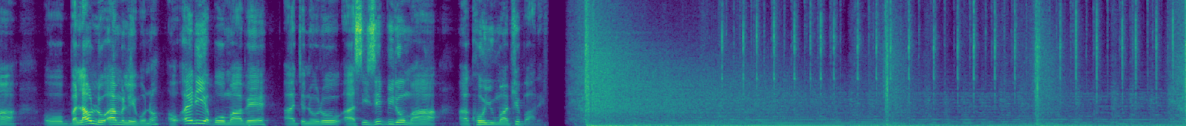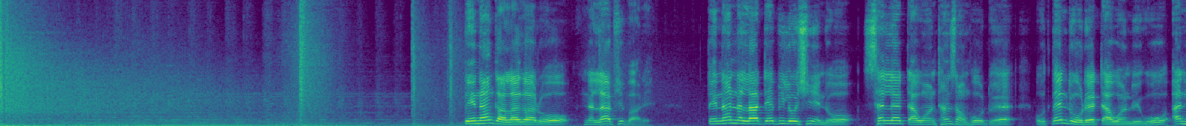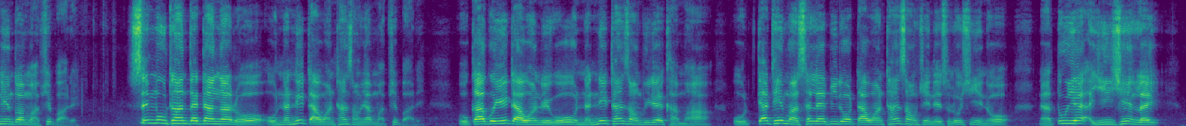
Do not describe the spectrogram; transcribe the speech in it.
ဟိုဘယ်လောက်လိုအပ်မလဲပေါ့နော်ဟိုအဲ့ဒီအပေါ်မှာပဲ အာကျွန်တော်တို့အာစီစစ်ပြီးတော့မှခေါ်ယူမှာဖြစ်ပါတယ်တင်နန်းကာလကတော့2လဖြစ်ပါတယ်တင်နန်း2လတက်ပြီးလို့ရှိရင်တော့ဆက်လက်တာဝန်ထမ်းဆောင်ဖို့အတွက်ဟိုတင့်တိုတဲ့တာဝန်တွေကိုအနှင်းသွားမှာဖြစ်ပါတယ် စစ်မှုထမ်းတက်တန်းကတော့ဟိုနှစ်နှစ်တာဝန်ထမ်းဆောင်ရမှာဖြစ်ပါတယ်ဟိုကာကွယ်ရေးတာဝန်တွေကိုနှစ်နှစ်ထမ်းဆောင်ပြီးတဲ့အခါမှာဟိုတက်သေးမှာဆက်လက်ပြီးတော့တာဝန်ထမ်းဆောင်ခြင်းနေဆိုလို့ရှိရင်တော့ဒါသူ့ရဲ့အရည်ချင်းအလိုက်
